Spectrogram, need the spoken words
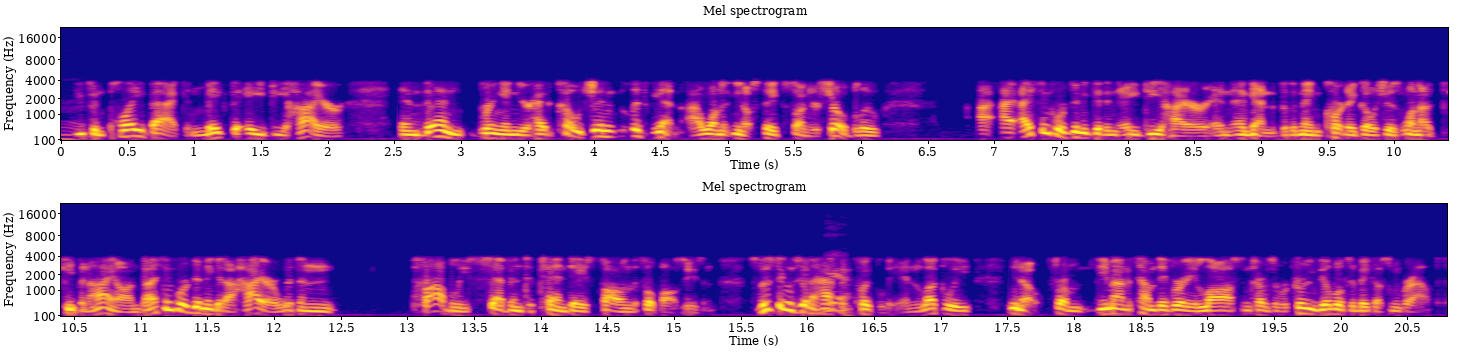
right. you can play back and make the AD hire, and then bring in your head coach. And again, I want to you know state this on your show, Blue. I, I think we're going to get an AD hire, and again, the name Kortne Gosch is one to keep an eye on. But I think we're going to get a hire within probably seven to ten days following the football season. So this thing's going to happen yeah. quickly. And luckily, you know, from the amount of time they've already lost in terms of recruiting, they're able to make up some ground.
